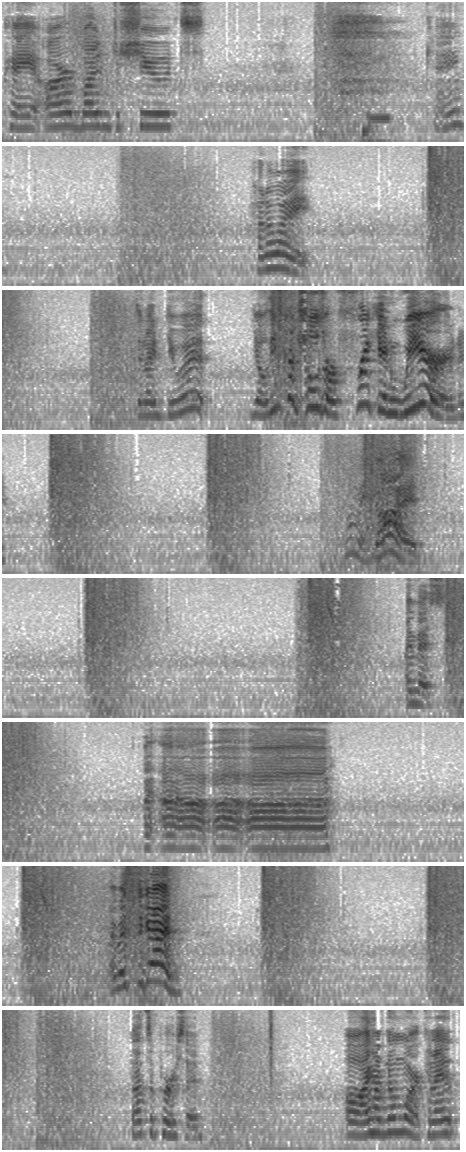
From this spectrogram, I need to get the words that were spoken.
okay, R button to shoot. Okay. How do I... Did I do it? Yo, these controls are freaking weird! Oh my god. I missed. I, uh, uh, uh, I missed again! That's a person. Oh, I have no more. Can I...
